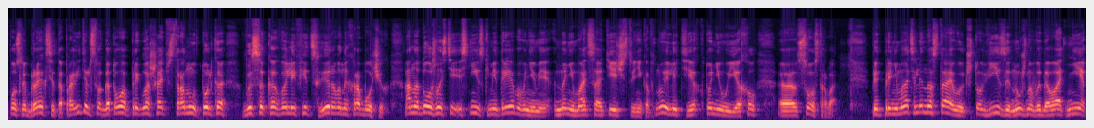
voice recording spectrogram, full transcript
После Брексита правительство готово приглашать в страну только высококвалифицированных рабочих, а на должности с низкими требованиями нанимать соотечественников, ну или тех, кто не уехал э, с острова. Предприниматели настаивают, что визы нужно выдавать не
